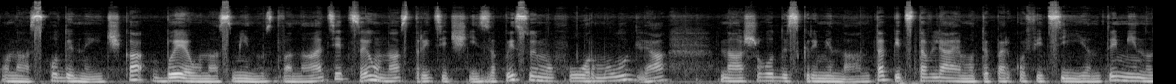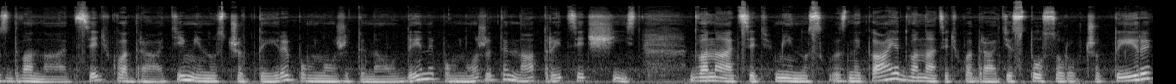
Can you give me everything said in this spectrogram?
у нас одиничка, Б у нас мінус 12, С у нас 36. Записуємо формулу для нашого дискримінанта. Підставляємо тепер коефіцієнти мінус 12 в квадраті, мінус 4 помножити на 1 і помножити на 36. 12 мінус зникає, 12 в квадраті 144,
